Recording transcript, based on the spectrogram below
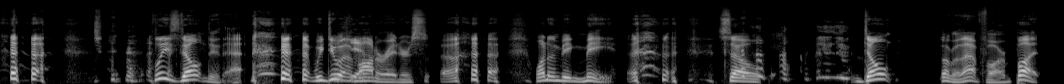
please don't do that. we do have Yeah. moderators, uh, one of them being me. so don't don't go that far, but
